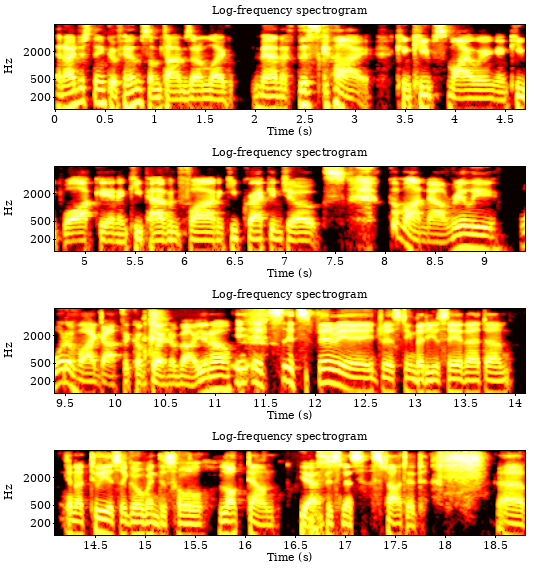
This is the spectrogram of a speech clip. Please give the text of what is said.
And I just think of him sometimes and I'm like, man, if this guy can keep smiling and keep walking and keep having fun and keep cracking jokes, come on now, really? What have I got to complain about, you know? It's it's very interesting that you say that um, you know, 2 years ago when this whole lockdown yes. business started, uh,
